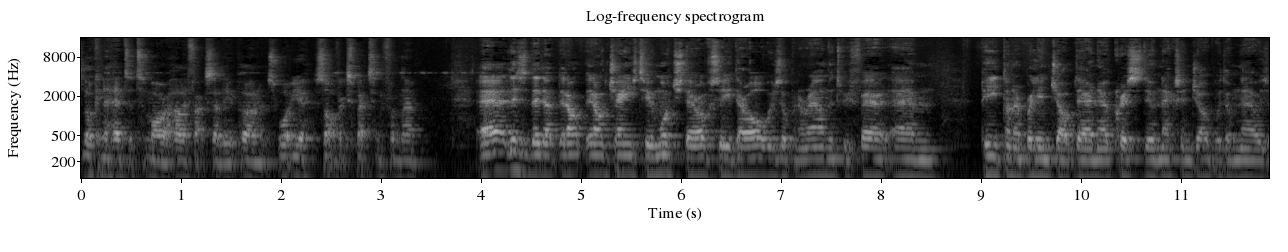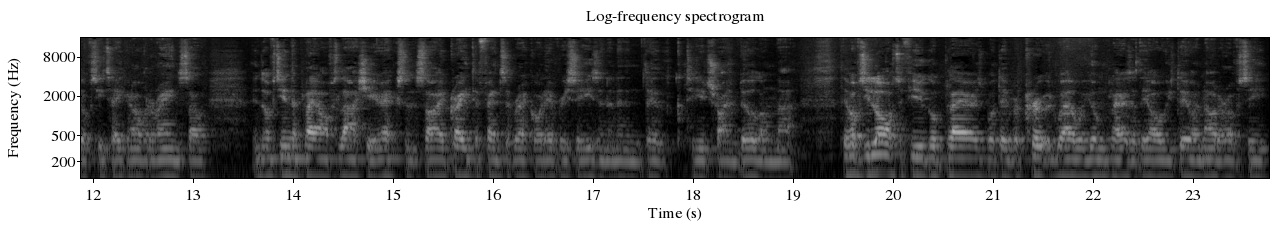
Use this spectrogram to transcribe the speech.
looking ahead to tomorrow, Halifax are the opponents. What are you sort of expecting from them? Uh, listen, they don't, they don't they don't change too much. They're obviously they're always up and around. And to be fair, um, Pete done a brilliant job there. Now Chris is doing an excellent job with them. Now he's obviously taking over the reins. So, and obviously in the playoffs last year, excellent side, great defensive record every season, and then they'll continue to try and build on that. They've obviously lost a few good players, but they've recruited well with young players as they always do. I know they're obviously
